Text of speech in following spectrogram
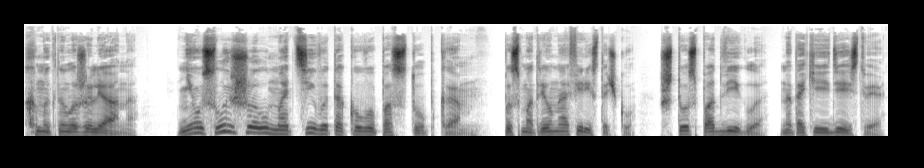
хмыкнула Желиана. Не услышал мотива такого поступка. Посмотрел на аферисточку. Что сподвигло на такие действия?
